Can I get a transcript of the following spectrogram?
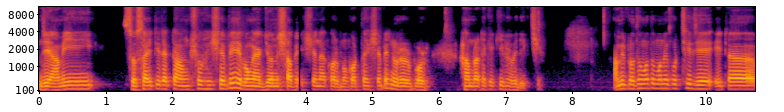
যে আমি সোসাইটির একটা অংশ হিসেবে এবং একজন সাবেক সেনা কর্মকর্তা হিসেবে নূরের উপর হামলাটাকে কীভাবে দেখছি? আমি প্রথমত মনে করছি যে এটা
